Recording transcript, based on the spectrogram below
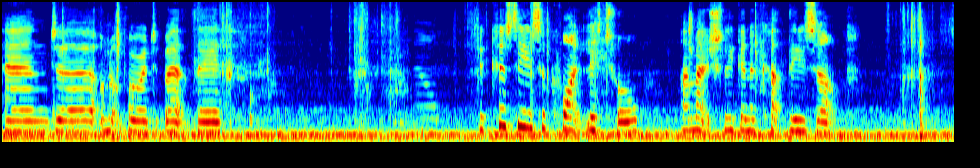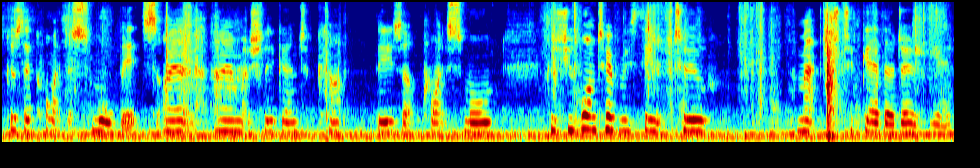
and uh, I'm not worried about the, now, because these are quite little, I'm actually going to cut these up, because they're quite the small bits, I, I am actually going to cut these up quite small, because you want everything to match together, don't you?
